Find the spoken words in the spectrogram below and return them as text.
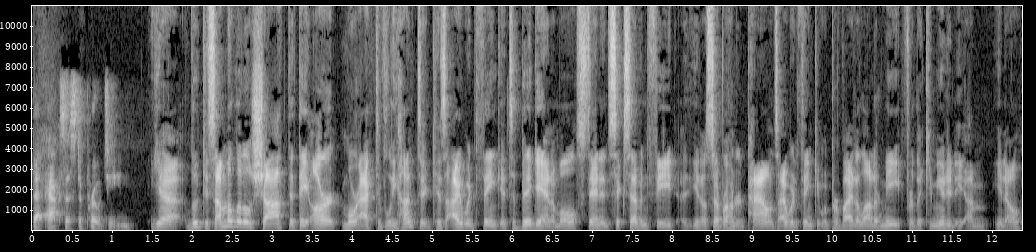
that access to protein. Yeah, Lucas, I'm a little shocked that they aren't more actively hunted because I would think it's a big animal, standing six, seven feet, you know, several hundred pounds. I would think it would provide a lot of meat for the community. I'm, you know,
